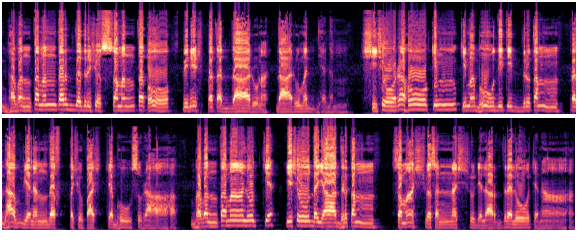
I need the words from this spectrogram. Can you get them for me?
भवन्तमन्तर्ददृशुः समन्ततो विनिष्पतद्दारुण दारुमध्यगम् शिशोरहो किम् किमभूदिति द्रुतम् प्रधाव्यनन्दः पशुपाश्च भूसुराः भवन्तमालोक्य यशोदया धृतम् समाश्वसन्नश्रुजलार्द्रलोचनाः।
